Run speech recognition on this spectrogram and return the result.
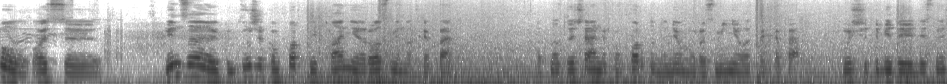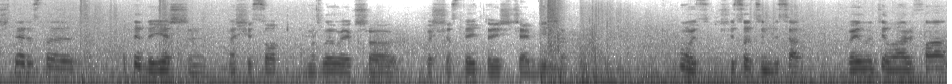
Ну, ось е, він за дуже комфортний в плані розміну ХП. От надзвичайно комфортно на ньому розмінювати ХП. Тому що тобі дають десь на 400, а ти даєш е, на 600. Можливо, якщо пощастить, то і ще більше. Ну ось 670. Вилетіла альфа,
